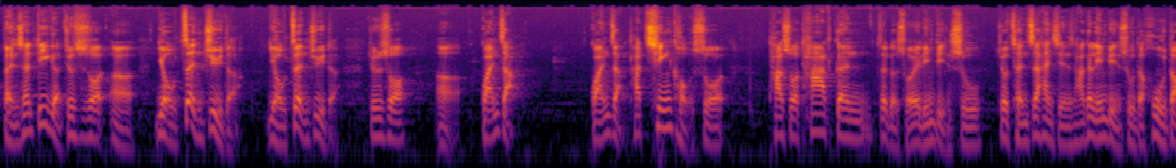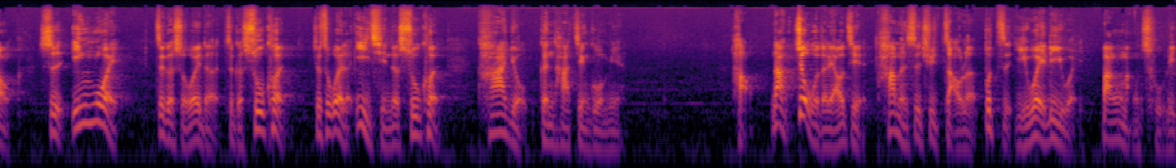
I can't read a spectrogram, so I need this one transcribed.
本身第一个就是说，呃，有证据的，有证据的，就是说，呃，馆长，馆长他亲口说，他说他跟这个所谓林炳书，就陈志汉先生，他跟林炳书的互动，是因为这个所谓的这个纾困，就是为了疫情的纾困，他有跟他见过面。好，那就我的了解，他们是去找了不止一位立委帮忙处理。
